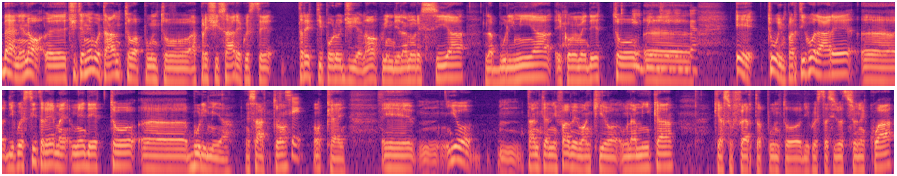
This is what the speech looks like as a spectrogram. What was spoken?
Bene, no, eh, ci tenevo tanto appunto a precisare queste tre tipologie, no? Quindi l'anoressia, la bulimia e come mi hai detto... Il binge eh, e tu in particolare eh, di questi tre mi hai detto eh, bulimia, esatto? Sì. Ok. E mh, io mh, tanti anni fa avevo anch'io un'amica che ha sofferto appunto di questa situazione qua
